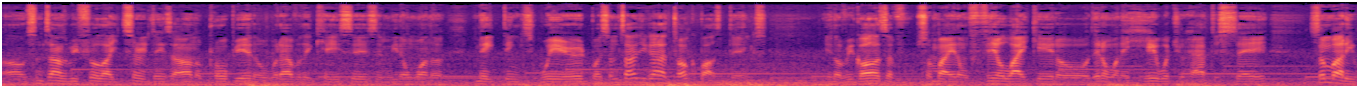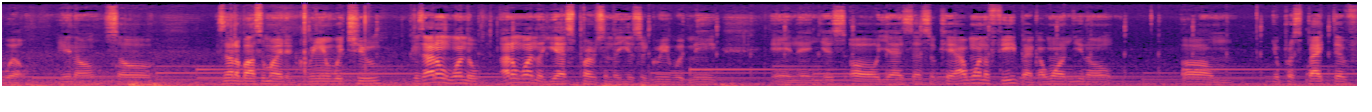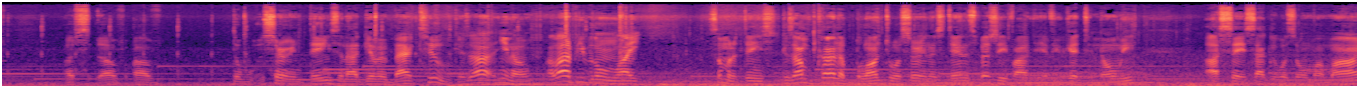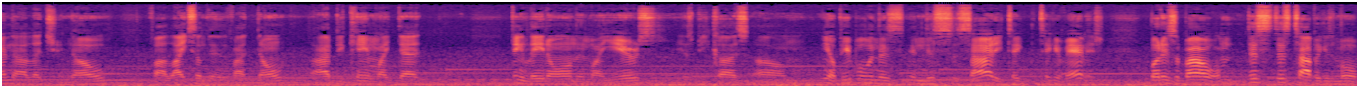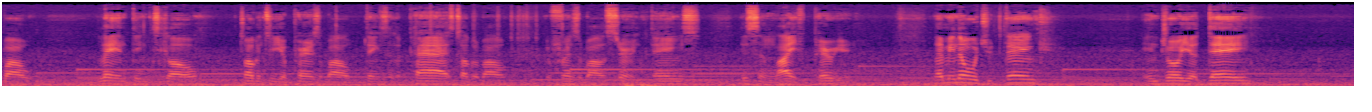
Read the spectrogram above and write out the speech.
um, sometimes we feel like certain things are inappropriate or whatever the case is, and we don't want to make things weird. But sometimes you gotta talk about things, you know, regardless of somebody don't feel like it or they don't want to hear what you have to say. Somebody will, you know. So it's not about somebody agreeing with you, because I don't want the I don't want the yes person to just agree with me, and then just oh yes that's okay. I want a feedback. I want you know um, your perspective of, of, of the certain things and I give it back too because I you know a lot of people don't like some of the things because I'm kind of blunt to a certain extent especially if I if you get to know me. I say exactly what's on my mind I let you know if I like something if I don't. I became like that I think later on in my years is because um, you know people in this in this society take take advantage. But it's about um, this this topic is more about letting things go talking to your parents about things in the past, talking about your friends about certain things. It's in life, period. Let me know what you think. Enjoy your day.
